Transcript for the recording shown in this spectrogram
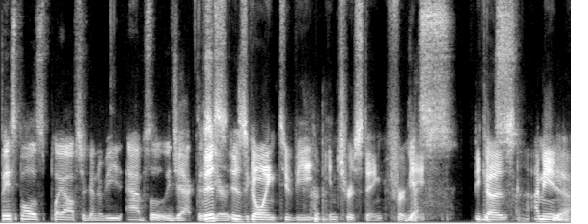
Baseball's playoffs are going to be absolutely jacked this, This year. This is going to be interesting for me yes. because I mean, Yeah.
